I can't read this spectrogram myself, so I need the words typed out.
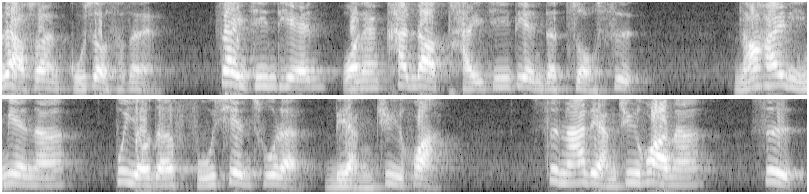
家好，我是股市有超生人。在今天，我呢看到台积电的走势，脑海里面呢不由得浮现出了两句话，是哪两句话呢？是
